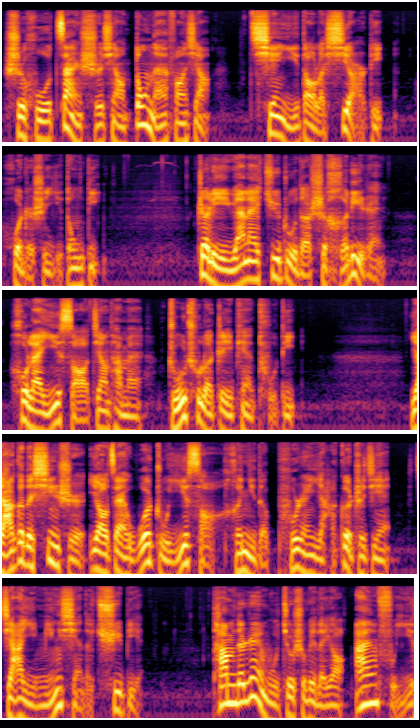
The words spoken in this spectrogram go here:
似乎暂时向东南方向迁移到了希尔地或者是以东地。这里原来居住的是何利人，后来以扫将他们逐出了这一片土地。雅各的信使要在我主以扫和你的仆人雅各之间加以明显的区别。他们的任务就是为了要安抚以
